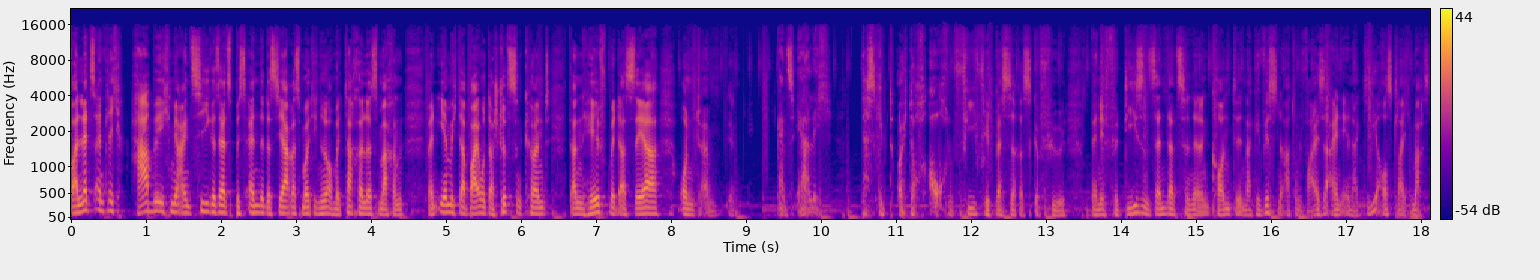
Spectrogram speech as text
weil letztendlich habe ich mir ein Ziel gesetzt, bis Ende des Jahres möchte ich nur noch mit Tacheles machen. Wenn ihr mich dabei unterstützen könnt, dann hilft mir das sehr und ähm, ganz ehrlich, das gibt euch doch auch ein viel, viel besseres Gefühl, wenn ihr für diesen sensationellen Content in einer gewissen Art und Weise einen Energieausgleich macht.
